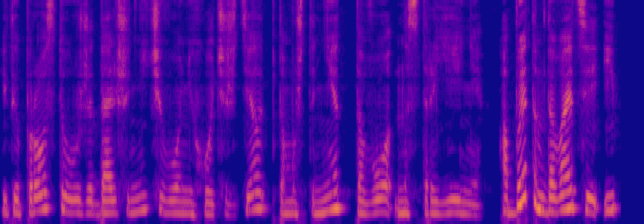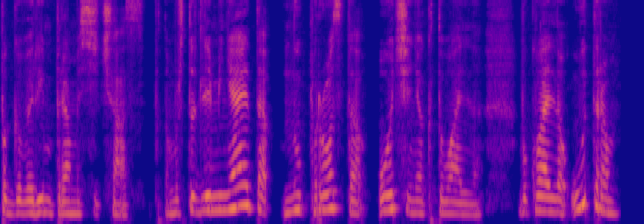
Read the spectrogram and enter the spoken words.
и ты просто уже дальше ничего не хочешь делать, потому что нет того настроения. Об этом давайте и поговорим прямо сейчас, потому что для меня это, ну, просто очень актуально. Буквально утром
